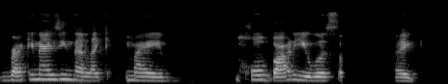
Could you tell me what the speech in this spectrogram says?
recognizing that like my whole body was like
